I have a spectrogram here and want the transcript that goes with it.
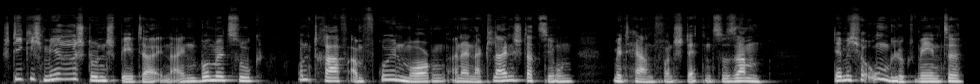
stieg ich mehrere Stunden später in einen Bummelzug und traf am frühen Morgen an einer kleinen Station mit Herrn von Stetten zusammen, der mich verunglückt wähnte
